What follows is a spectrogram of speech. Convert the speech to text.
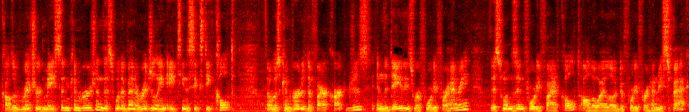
called a Richard Mason conversion. This would have been originally an 1860 Colt that was converted to fire cartridges. In the day, these were 44 Henry. This one's in 45 Colt, although I load to 44 Henry spec.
